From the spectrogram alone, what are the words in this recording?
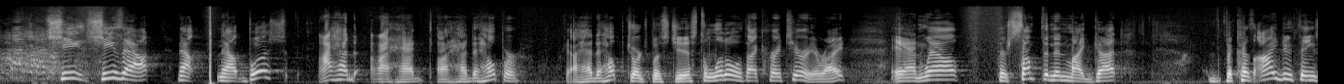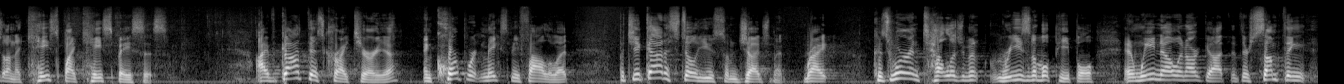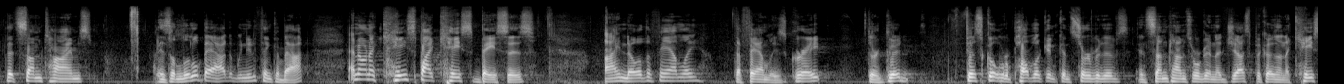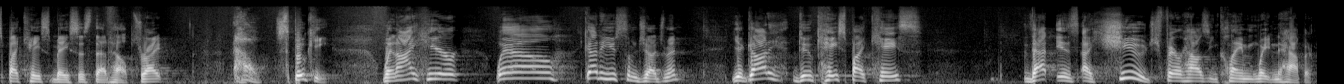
she, she's out. Now, now Bush, I had, I, had, I had to help her. I had to help George Bush just a little with that criteria, right? And well, there's something in my gut because I do things on a case-by-case basis. I've got this criteria, and corporate makes me follow it, but you got to still use some judgment, right? Because we're intelligent, reasonable people, and we know in our gut that there's something that sometimes is a little bad that we need to think about. And on a case-by-case basis, I know the family, the family's great, they're good fiscal Republican conservatives, and sometimes we're going to adjust because on a case-by-case basis that helps, right? Oh, spooky. When I hear, well, you got to use some judgment. You got to do case by case. That is a huge fair housing claim waiting to happen.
